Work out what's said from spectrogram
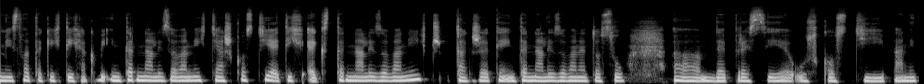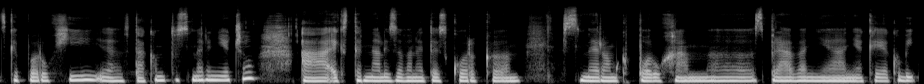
zmysle takých tých akoby internalizovaných ťažkostí, aj tých externalizovaných, takže tie internalizované to sú um, depresie, úzkosti, panické poruchy, e, v takomto smere niečo a externalizované to je skôr k smerom k poruchám Eh, správania, nejakej akoby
